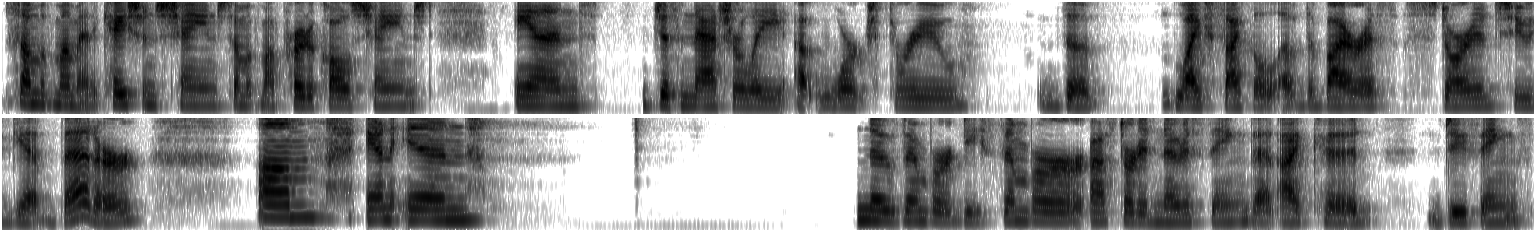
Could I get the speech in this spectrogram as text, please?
some of my medications changed, some of my protocols changed, and just naturally uh, worked through the life cycle of the virus, started to get better. Um, and in November, December, I started noticing that I could do things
